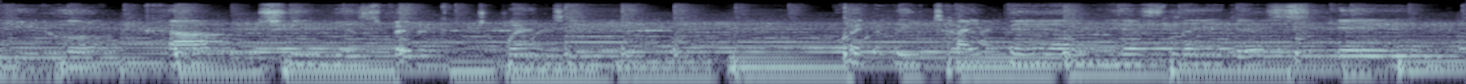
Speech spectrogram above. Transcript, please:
He'd hook up to his VIC 20, quickly type in his latest game.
